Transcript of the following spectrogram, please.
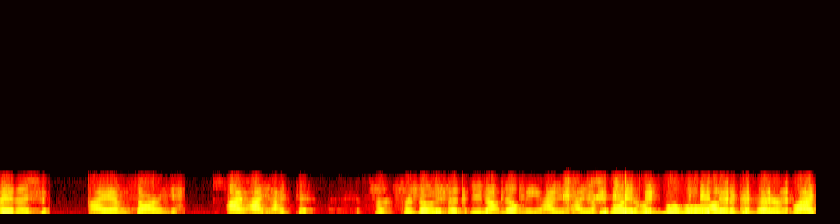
Did I? I am sorry. Yeah. I, I, I for, for those that do not know me, I, I applaud the removal of the Confederate flag.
